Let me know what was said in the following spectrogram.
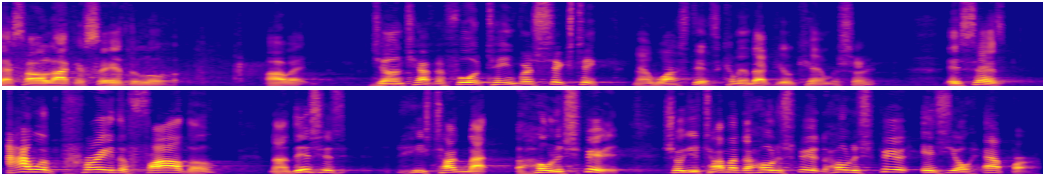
That's all I can say is the Lord. All right. John chapter 14, verse 16. Now, watch this. Coming back to your camera, sir. It says, I would pray the Father. Now, this is, he's talking about the Holy Spirit. So, you're talking about the Holy Spirit. The Holy Spirit is your helper.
